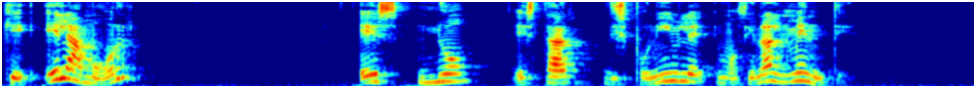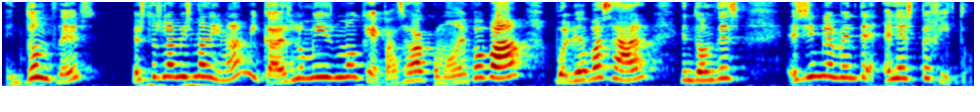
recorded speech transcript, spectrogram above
que el amor es no estar disponible emocionalmente. Entonces, esto es la misma dinámica, es lo mismo que pasaba como mi papá, vuelve a pasar, entonces es simplemente el espejito.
